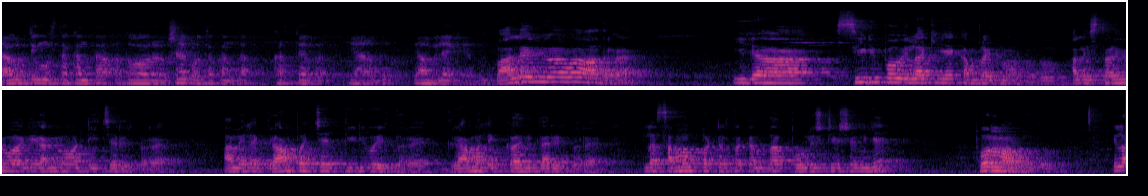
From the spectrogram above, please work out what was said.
ಜಾಗೃತಿ ಮೂಡಿಸ್ತಕ್ಕಂಥ ಅಥವಾ ಅವರ ರಕ್ಷಣೆ ಕೊಡ್ತಕ್ಕಂಥ ಕರ್ತವ್ಯ ಯಾರದ್ದು? ಯಾವ ಇಲಾಖೆ ಬಾಲ್ಯ ವಿವಾಹ ಆದರೆ ಈಗ ಸಿ ಡಿ ಪೋ ಇಲಾಖೆಗೆ ಕಂಪ್ಲೇಂಟ್ ಮಾಡ್ಬೋದು. ಅಲ್ಲಿ ಸ್ಥಳೀಯವಾಗಿ ಅಂಗನವಾಡಿ ಟೀಚರ್ ಇರ್ತಾರೆ. ಆಮೇಲೆ ಗ್ರಾಮ ಪಂಚಾಯತ್ ಪಿ ಡಿ ಒ ಇರ್ತಾರೆ, ಗ್ರಾಮ ಲೆಕ್ಕಾಧಿಕಾರಿ ಇರ್ತಾರೆ. ಇಲ್ಲ ಸಂಬಂಧಪಟ್ಟಿರ್ತಕ್ಕಂಥ ಪೊಲೀಸ್ ಸ್ಟೇಷನ್ಗೆ ಫೋನ್ ಮಾಡ್ಬೋದು. ಇಲ್ಲ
